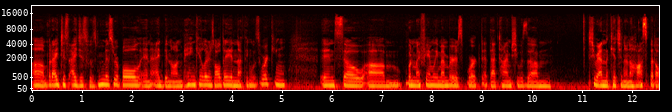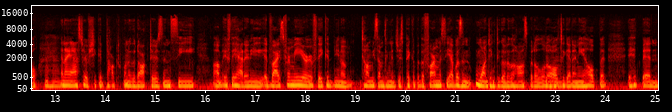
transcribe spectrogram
Um, but I just I just was miserable, and I'd been on painkillers all day, and nothing was working. And so um, one of my family members worked at that time. She was um, she ran the kitchen in a hospital, and I asked her if she could talk to one of the doctors and see um, if they had any advice for me or if they could, you know, tell me something to just pick up at the pharmacy. I wasn't wanting to go to the hospital at all to get any help, but it had been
